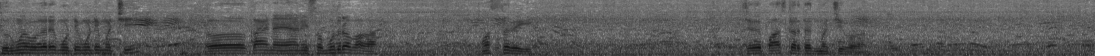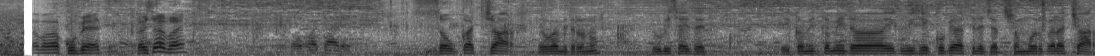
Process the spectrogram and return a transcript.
सुरमय वगैरे मोठी मोठी मच्छी काय नाही आणि समुद्र बघा. मस्तपैकी. सगळे पास करतात मच्छी बघा. बघा कुबे आहेत. कैसे आहे भाई? चौका चार आहे. चौका चार हे बघा मित्रांनो एवढी साईज आहेत. हे कमीत कमी तर एक वीस एक कुपे असतील याच्यात. शंभर रुपयाला चार.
